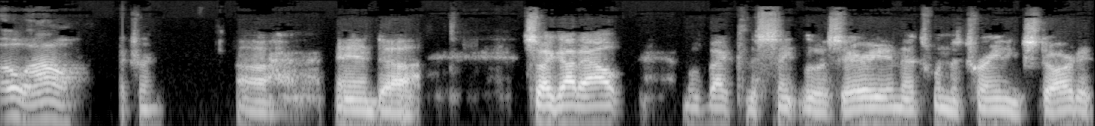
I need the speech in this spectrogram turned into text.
Oh wow! Veteran, uh, and uh, so I got out, moved back to the St. Louis area, and that's when the training started.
